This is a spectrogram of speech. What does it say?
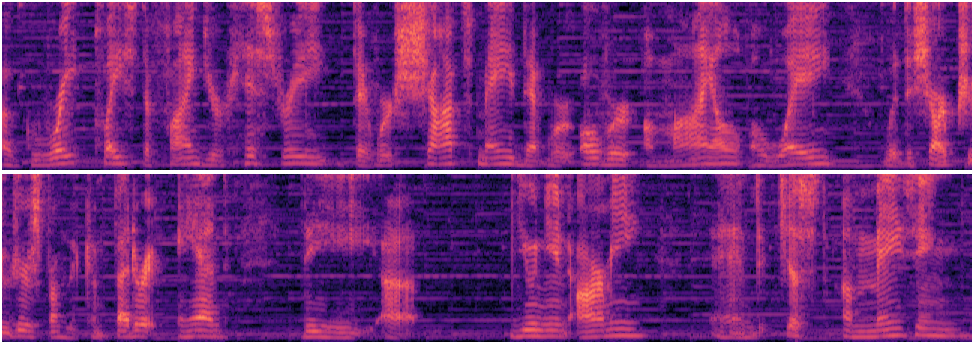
a great place to find your history. There were shots made that were over a mile away with the sharpshooters from the Confederate and the uh, Union Army, and just amazing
